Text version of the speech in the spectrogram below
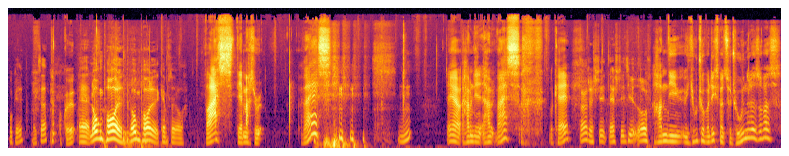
Okay, nächster. Okay. Äh, Logan Paul. Logan Paul kämpft heute auch. Was? Der macht. Was? Mhm. Digga, haben die. Haben, was? Okay. Ja, der steht, der steht hier drauf. Haben die YouTuber nichts mehr zu tun oder sowas?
